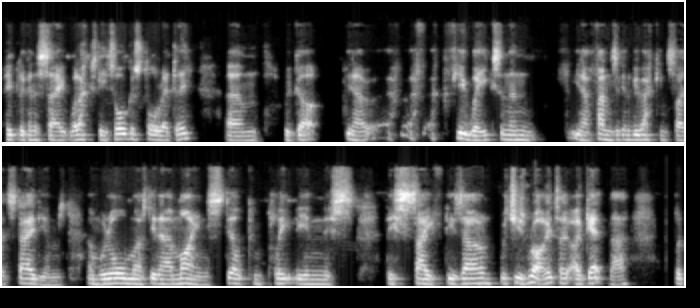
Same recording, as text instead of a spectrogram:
people are going to say, "Well, actually, it's August already. Um, we've got you know a, a, few weeks, and then you know fans are going to be back inside stadiums, and we're almost in our minds still completely in this this safety zone, which is right. I, I get that, but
